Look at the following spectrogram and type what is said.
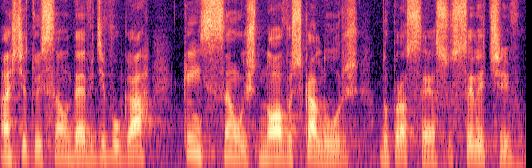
a instituição deve divulgar quem são os novos calouros do processo seletivo.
